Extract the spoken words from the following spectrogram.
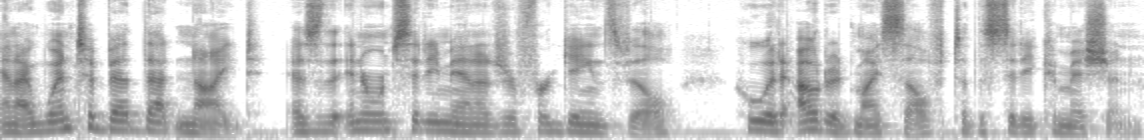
and I went to bed that night as the interim city manager for Gainesville, who had outed myself to the city commission.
